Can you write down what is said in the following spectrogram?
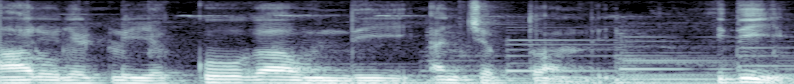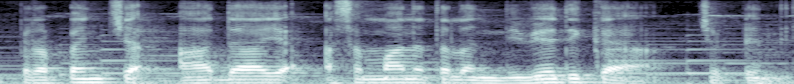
ఆరు రెట్లు ఎక్కువగా ఉంది అని చెప్తోంది. ఇది ప్రపంచ ఆదాయ అసమానతల నివేదిక చెప్పింది.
